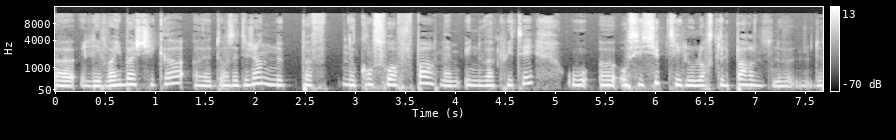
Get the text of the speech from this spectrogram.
euh, les Vaibhashika d'ores et déjà ne peuvent, ne conçoivent pas même une vacuité ou aussi subtile. Ou lorsqu'ils parlent de, de,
